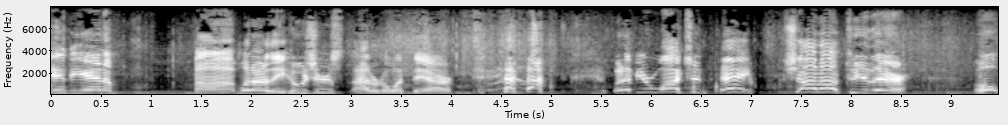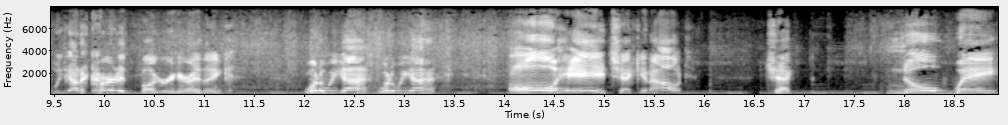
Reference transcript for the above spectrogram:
Indiana. Uh, what are they? Hoosiers? I don't know what they are. but if you're watching, hey, shout out to you there. Oh, we got a carded bugger here, I think. What do we got? What do we got? Oh, hey, check it out. Check. No way.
